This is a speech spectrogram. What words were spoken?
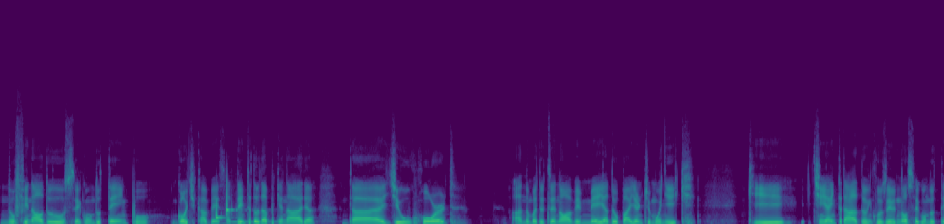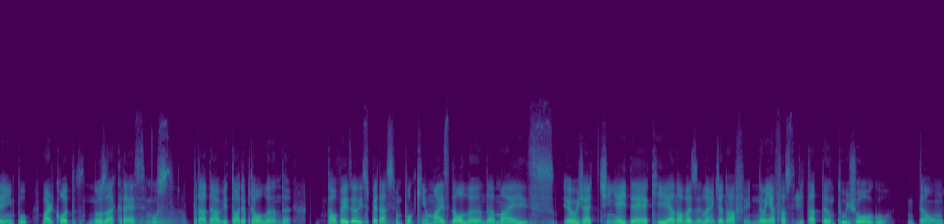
no final do segundo tempo, gol de cabeça dentro da pequena área da Jill Horde, a número 19, meia do Bayern de Munique, que tinha entrado, inclusive, no segundo tempo, marcou nos acréscimos para dar a vitória para a Holanda. Talvez eu esperasse um pouquinho mais da Holanda, mas eu já tinha a ideia que a Nova Zelândia não ia facilitar tanto o jogo. Então,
